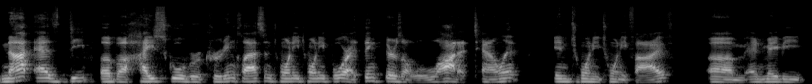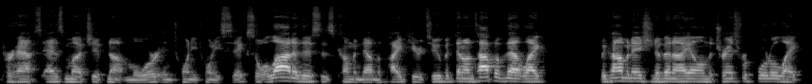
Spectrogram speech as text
not as deep of a high school recruiting class in 2024. I think there's a lot of talent in 2025. Um, and maybe perhaps as much, if not more, in 2026. So a lot of this is coming down the pike here too. But then on top of that, like the combination of NIL and the transfer portal, like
